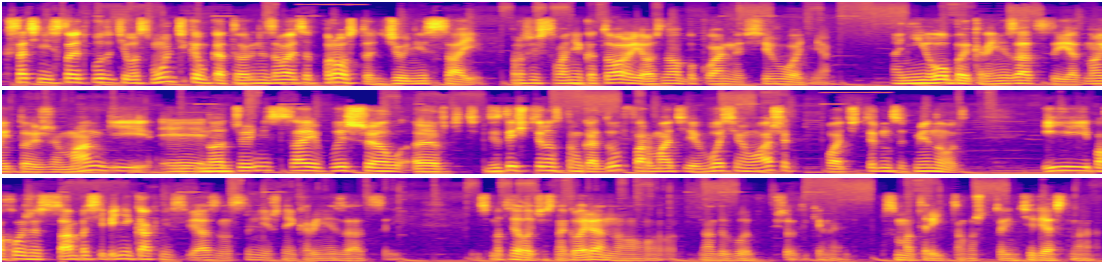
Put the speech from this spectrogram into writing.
Кстати, не стоит путать его с мультиком, который называется просто Джуни Сай, про существование которого я узнал буквально сегодня. Они оба экранизации одной и той же манги, Э. но Джуни Сай вышел э, в 2014 году в формате 8 вашек по 14 минут. И, похоже, сам по себе никак не связан с нынешней экранизацией. Не смотрел, честно говоря, но надо будет все-таки посмотреть, потому что интересно.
